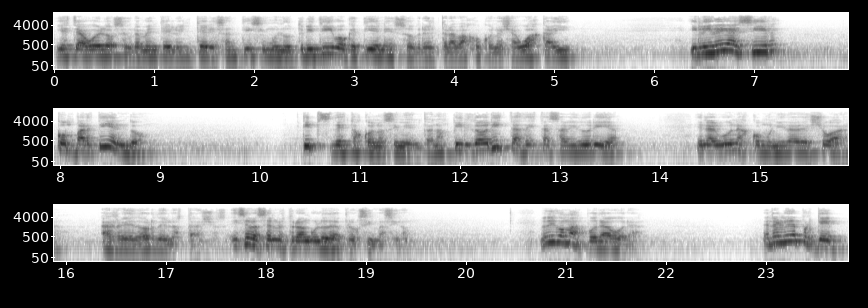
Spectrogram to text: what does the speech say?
y este abuelo seguramente lo interesantísimo y nutritivo que tiene sobre el trabajo con ayahuasca ahí. Y la idea es ir compartiendo tips de estos conocimientos, ¿no? pildoritas de esta sabiduría en algunas comunidades Shuar alrededor de los tallos. Ese va a ser nuestro ángulo de aproximación. No digo más por ahora. En realidad porque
